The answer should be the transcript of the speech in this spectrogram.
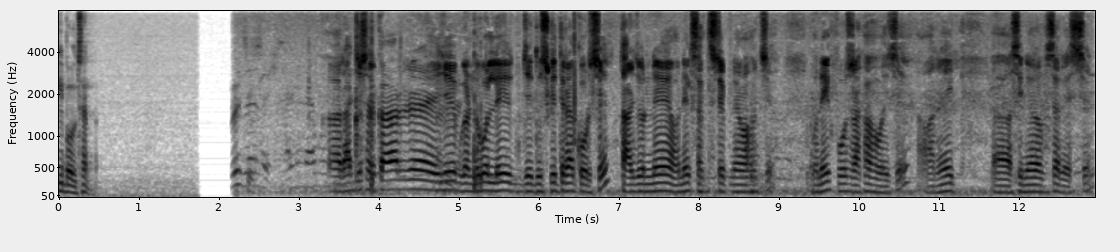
কি বলছেন? রাজ্য সরকার এই যে গন্ডগোলে যে দুষ্কৃতীরা করছে তার জন্য অনেক স্টেপ নেওয়া হচ্ছে অনেক ফোর্স রাখা হয়েছে অনেক সিনিয়র অফিসার এসছেন।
